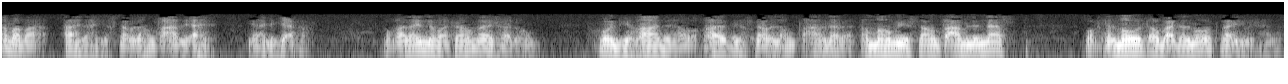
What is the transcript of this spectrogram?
أمر أهله يصنعوا لهم طعام لأهله لأهل جعفر. وقال إنه أتاهم ما يشغلهم كون جيرانه أو أقاربه يصنعون لهم طعام لا بأس. أما هم يصنعون طعام للناس وقت الموت أو بعد الموت ما يجوز هذا.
